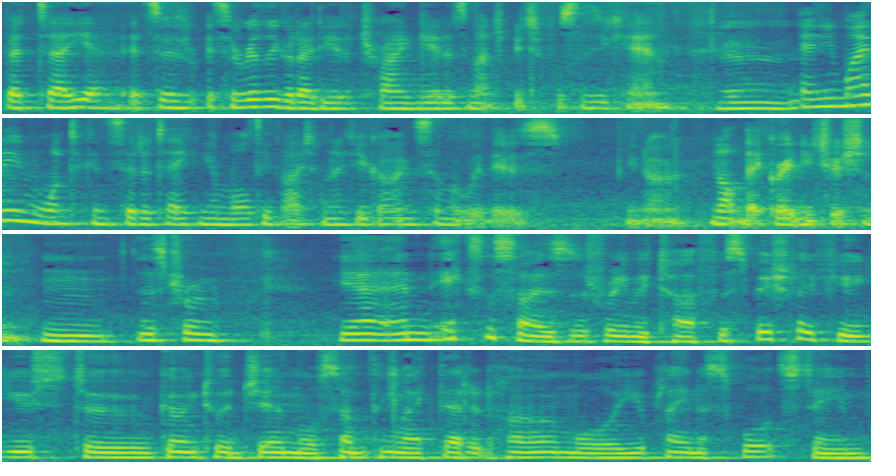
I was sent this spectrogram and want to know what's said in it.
But uh, yeah, it's a it's a really good idea to try and get as much vegetables as you can. Yeah. And you might even want to consider taking a multivitamin if you're going somewhere where there's you know not that great nutrition. Mm, that's true. Yeah, and exercise is really tough, especially if you're used to going to a gym or something like that at home, or you're playing a sports team.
